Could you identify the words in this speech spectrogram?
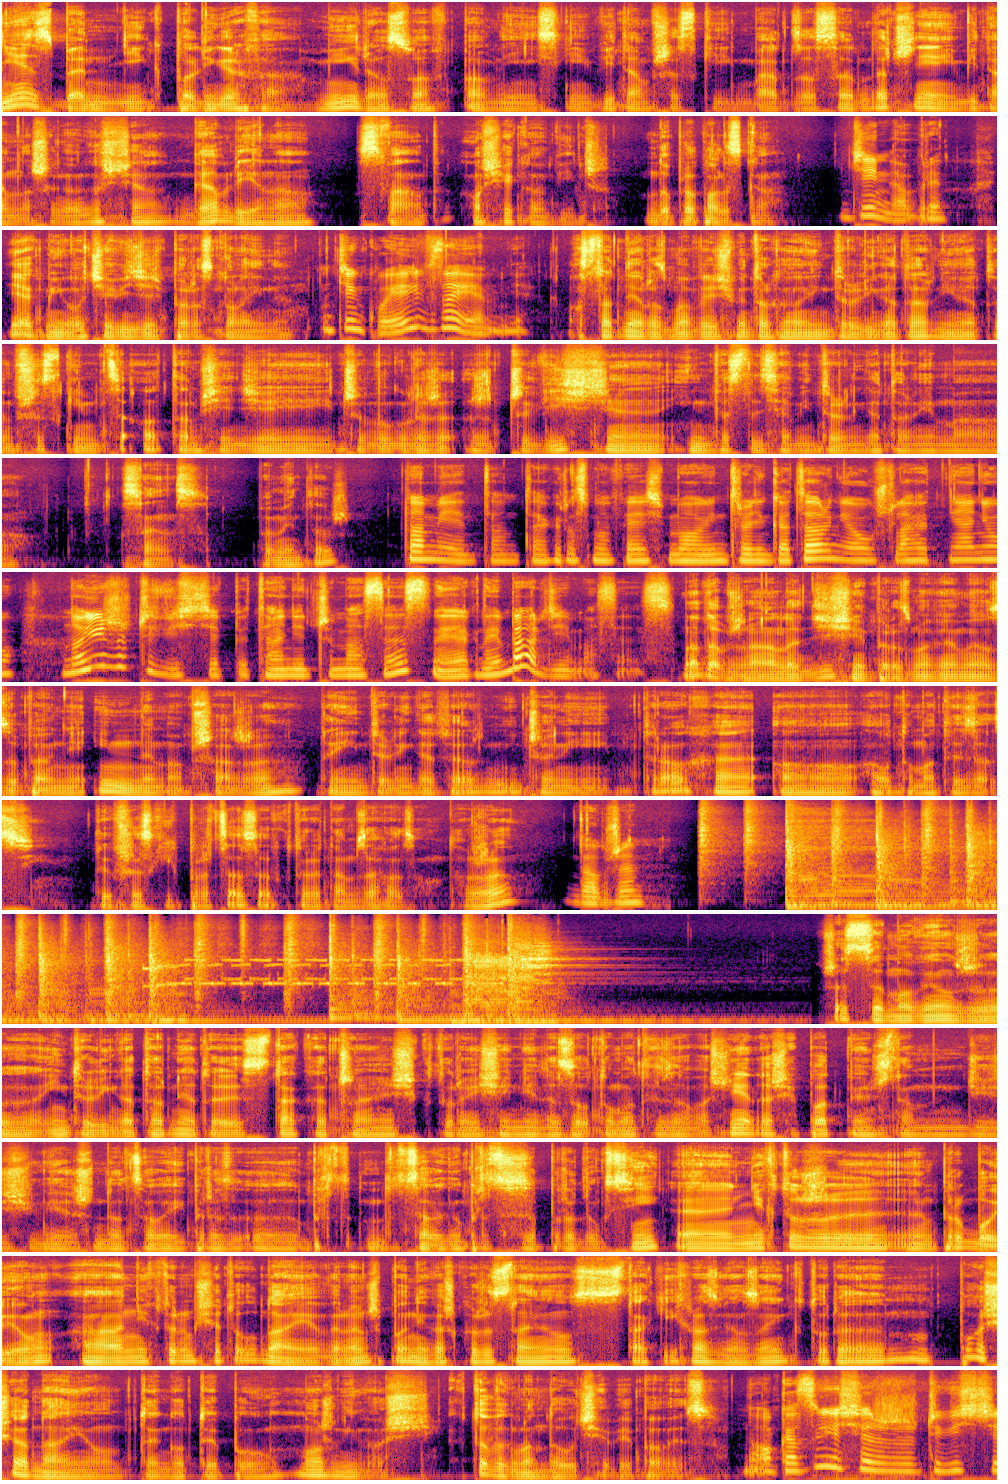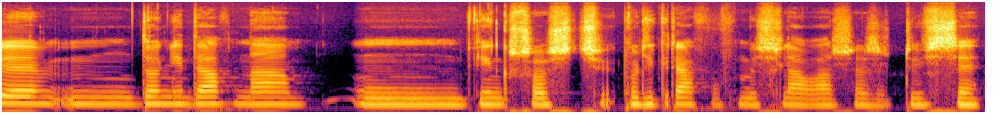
Niezbędnik poligrafa Mirosław Pawliński. Witam wszystkich bardzo serdecznie i witam naszego gościa Gabriela Swat-Osiekowicz. Dobro Polska. Dzień dobry. Jak miło Cię widzieć po raz kolejny. Dziękuję i wzajemnie. Ostatnio rozmawialiśmy trochę o introligatorni, o tym wszystkim, co tam się dzieje i czy w ogóle rzeczywiście inwestycja w introligatornię ma sens. Pamiętasz? Pamiętam, tak, rozmawialiśmy o introligatornie, o uszlachetnianiu. No i rzeczywiście pytanie, czy ma sens? No jak najbardziej ma sens. No dobrze, ale dzisiaj porozmawiamy o zupełnie innym obszarze tej introligatorni, czyli trochę o automatyzacji tych wszystkich procesów, które tam zachodzą. Dobrze? Dobrze. Wszyscy mówią, że inteligatornia to jest taka część, której się nie da zautomatyzować. Nie da się podpiąć tam gdzieś, wiesz, do, całej, do całego procesu produkcji. E, niektórzy próbują, a niektórym się to udaje wręcz, ponieważ korzystają z takich rozwiązań, które posiadają tego typu możliwości. Jak to wygląda u Ciebie, powiedz? No, okazuje się, że rzeczywiście mm, do niedawna mm, większość poligrafów myślała, że rzeczywiście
